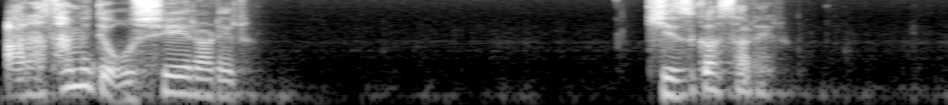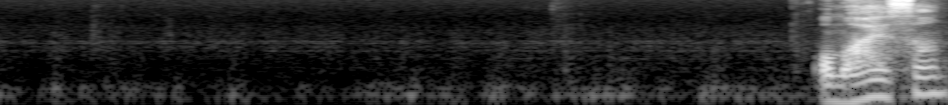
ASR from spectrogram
改めて教えられる。気づかされる。お前さん？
